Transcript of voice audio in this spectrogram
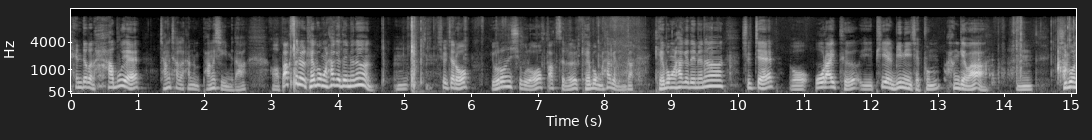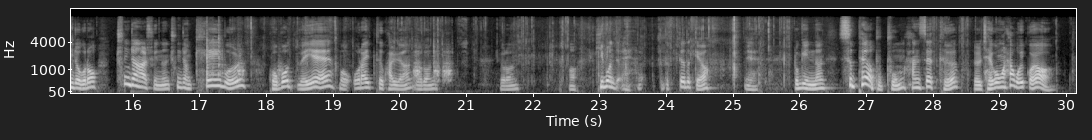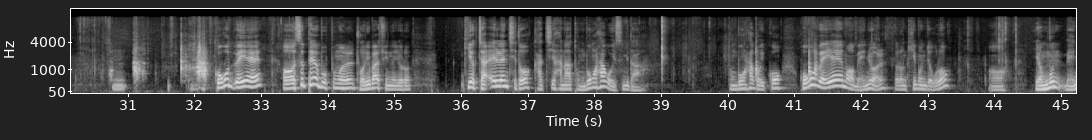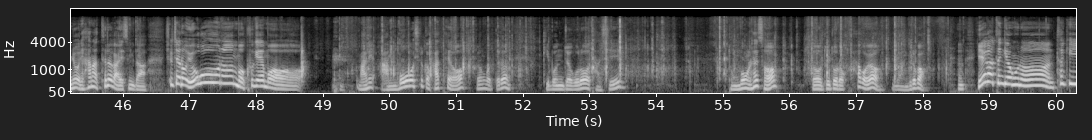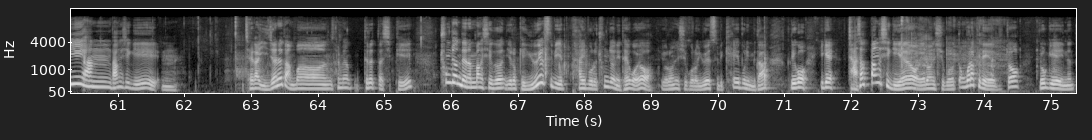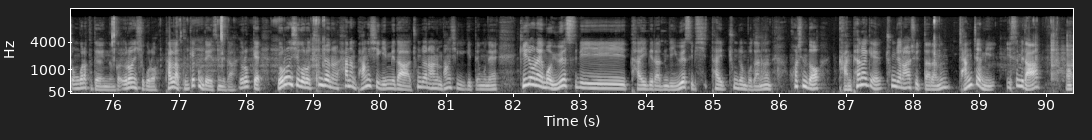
핸드건 하부에 장착을 하는 방식입니다. 어, 박스를 개봉을 하게 되면은 음, 실제로 이런 식으로 박스를 개봉을 하게 됩니다. 개봉을 하게 되면은 실제 어, 오라이트 이 PL 미니 제품 한 개와 음, 기본적으로 충전할 수 있는 충전 케이블 그것 외에 뭐 오라이트 관련 이런 이런 어, 기본 에, 뜯을게요. 예. 여기 있는 스페어 부품 한 세트를 제공을 하고 있고요. 음, 그것 외에 어, 스페어 부품을 조립할 수 있는 이런 기역자 L렌치도 같이 하나 동봉을 하고 있습니다. 동봉을 하고 있고 그거 외에 뭐 매뉴얼 이런 기본적으로 어, 영문 매뉴얼이 하나 들어가 있습니다. 실제로 요거는 뭐 크게 뭐 많이 안 보실 것 같아요. 이런 것들은 기본적으로 다시 동봉을 해서 넣어두도록 하고요. 안 들어가. 얘 같은 경우는 특이한 방식이 음, 제가 이전에도 한번 설명드렸다시피 충전되는 방식은 이렇게 USB 타입으로 충전이 되고요 이런 식으로 USB 케이블입니다 그리고 이게 자석 방식이에요 이런 식으로 동그랗게 되어 있죠 여기에 있는 동그랗게 되어 있는 거 이런 식으로 달라붙게끔 되어 있습니다. 이렇게 이런 식으로 충전을 하는 방식입니다. 충전하는 방식이기 때문에 기존의 뭐 USB 타입이라든지 USB-C 타입 충전보다는 훨씬 더 간편하게 충전할 수 있다는 장점이 있습니다. 어,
